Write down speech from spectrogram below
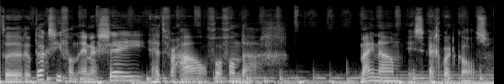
de redactie van NRC het verhaal van vandaag. Mijn naam is Egbert Kalsen.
